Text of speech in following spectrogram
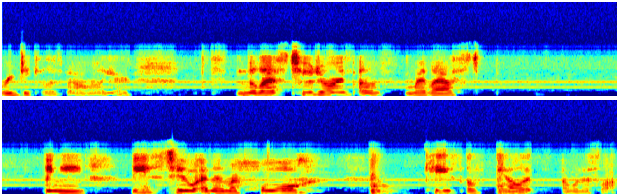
ridiculous, but I don't really care. The last two drawers of my last thingy, these two, and then my whole case of palettes I want to swatch.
